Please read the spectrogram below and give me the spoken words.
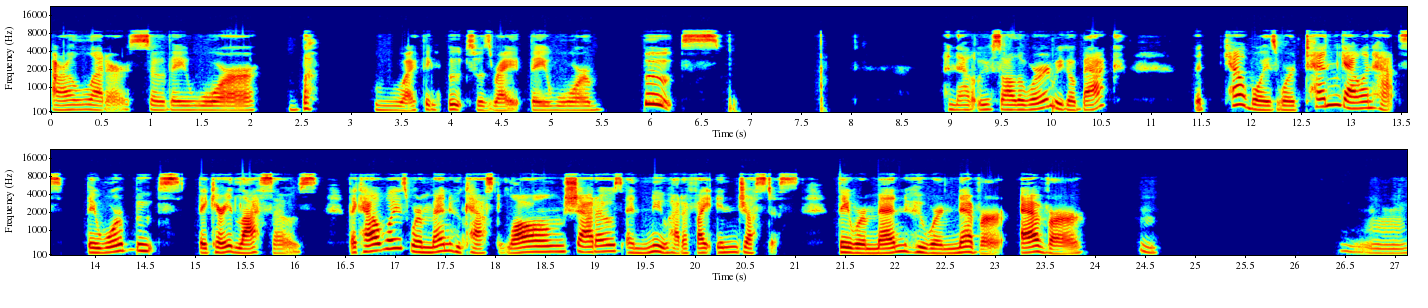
our letters. So they wore b. Ooh, I think boots was right. They wore boots. And now that we've saw the word, we go back. The cowboys wore 10 gallon hats. They wore boots. They carried lassos. The cowboys were men who cast long shadows and knew how to fight injustice. They were men who were never, ever hmm. Hmm.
